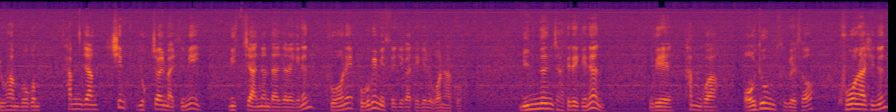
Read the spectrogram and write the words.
요한복음 3장 16절 말씀이 믿지 않는 자들에게는 구원의 복음의 메시지가 되기를 원하고 믿는 자들에게는 우리의 삶과 어둠 속에서 구원하시는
